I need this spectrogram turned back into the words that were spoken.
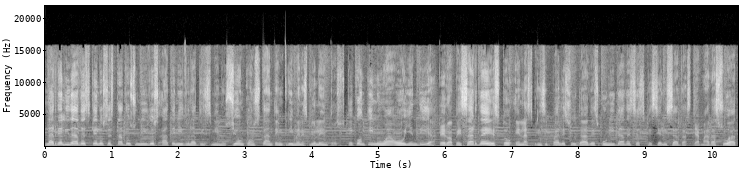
la realidad es que los Estados Unidos ha tenido una disminución constante en crímenes violentos, que continúa hoy en día. Pero a pesar de esto, en las principales ciudades, unidades especializadas llamadas SWAT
